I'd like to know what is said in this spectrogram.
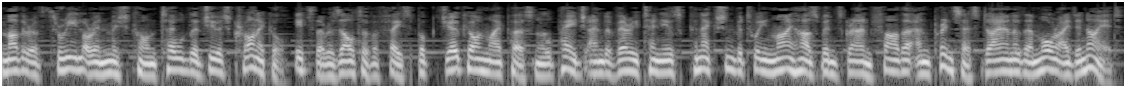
Mother of three Lauren Mishcon told the Jewish Chronicle, It's the result of a Facebook joke on my personal page and a very tenuous connection between my husband's grandfather and Princess Diana the more I deny it.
